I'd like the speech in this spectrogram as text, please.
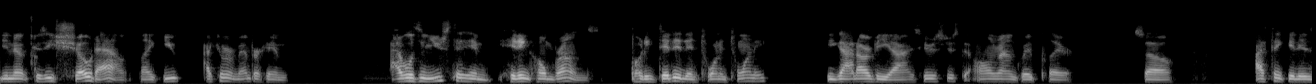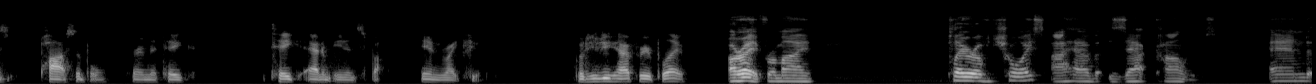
you know, because he showed out. Like you, I can remember him. I wasn't used to him hitting home runs, but he did it in 2020. He got RBIs. He was just an all-around great player. So, I think it is possible for him to take take Adam Eaton's spot in right field. But who do you have for your player? All right, for my player of choice, I have Zach Collins. And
